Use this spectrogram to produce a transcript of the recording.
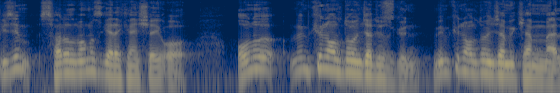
bizim sarılmamız gereken şey o. Onu mümkün olduğunca düzgün, mümkün olduğunca mükemmel.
